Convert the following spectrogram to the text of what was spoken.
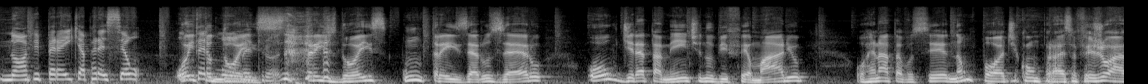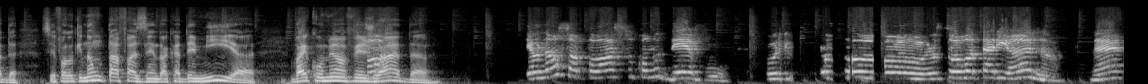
9, peraí, que apareceu o 82321300 ou diretamente no buffet Mário. Ô Renata, você não pode comprar essa feijoada. Você falou que não está fazendo academia, vai comer uma feijoada? Eu não só posso, como devo porque eu sou, eu sou rotariana, né?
